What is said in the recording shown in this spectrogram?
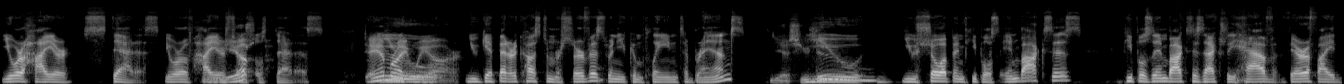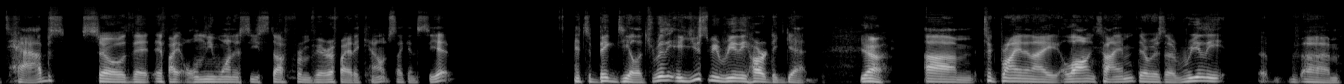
you are higher status. You are of higher Yep. social status. Damn right we are. You get better customer service when you complain to brands. Yes, you do. You you show up in people's inboxes. People's inboxes actually have verified tabs so that if I only want to see stuff from verified accounts, I can see it. It's a big deal. It's really it used to be really hard to get. yeah. Um, took Brian and I a long time. There was a really uh, um,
